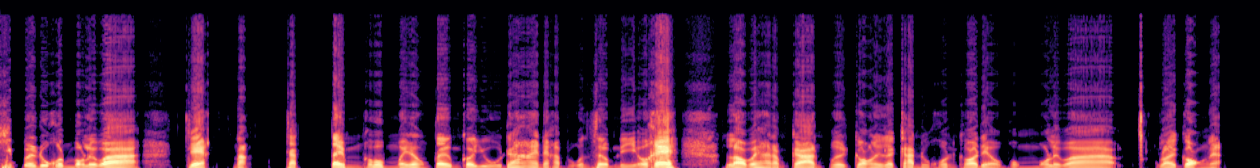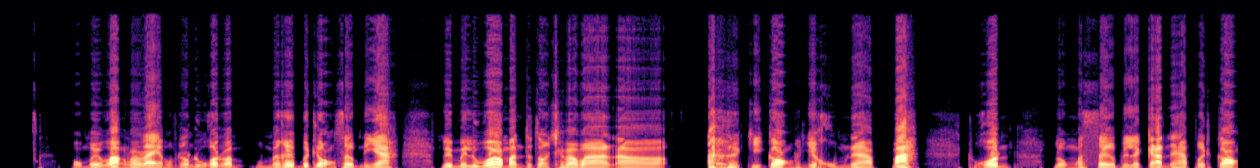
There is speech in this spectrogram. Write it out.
คลิปเลยทุกคนบอกเลยว่า แจกหนัก เต็มครับผมไม่ต้องเติมก็อยู่ได้นะครับทุกคนเซิร์ฟนี้โอเค เราไปหาทำการเปิดกล่องเลยแล้วกันทุกคนก็เดี๋ยวผมบอกเลยว่าร้อยกล่องเนี่ยผมไม่หวังเท่าไหร่ผมต้องดูก่อนว่าผมไม่เคยเปิดกล่องเซิร์ฟนี่ไงเลยไม่รู้ว่ามันจะต้องใช้ประมาณอ่ากี่กล่องถึงจะคุ้มนะครับมาทุกคนลงมาเสิร์ฟเลยแล้วกันนะครับเปิดกล่อง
